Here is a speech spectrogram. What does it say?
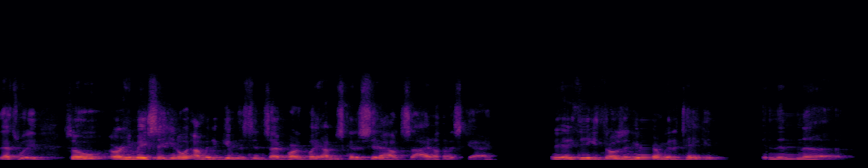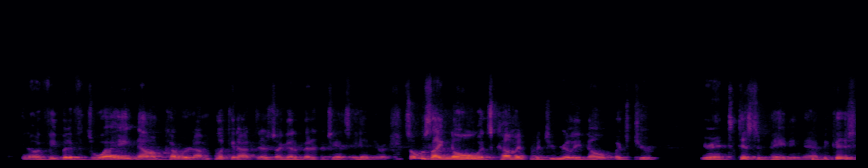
that's what. He, so or he may say, you know what, I'm going to give him this inside part of the plate. I'm just going to sit outside on this guy, and anything he throws in here, I'm going to take it, and then. Uh, you know, if he, but if it's away, now I'm covered. I'm looking out there, so I got a better chance of hitting it. It's almost like knowing what's coming, but you really don't. But you're you're anticipating that because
